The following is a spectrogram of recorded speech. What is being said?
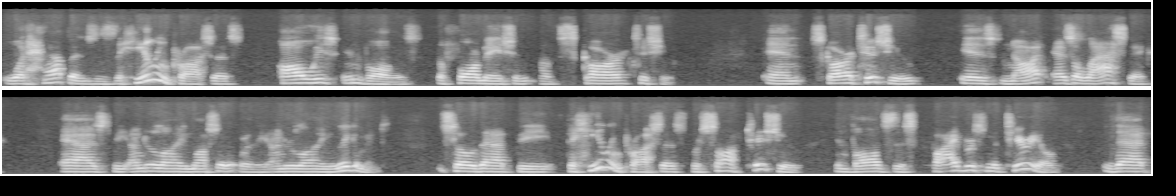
what happens is the healing process always involves the formation of scar tissue. And scar tissue is not as elastic as the underlying muscle or the underlying ligament. So that the, the healing process for soft tissue involves this fibrous material that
